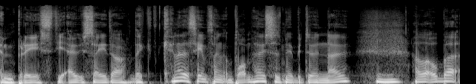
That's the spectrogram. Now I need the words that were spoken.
embrace the outsider, like kind of the same thing that Blumhouse is maybe doing now, Mhm. a little bit.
